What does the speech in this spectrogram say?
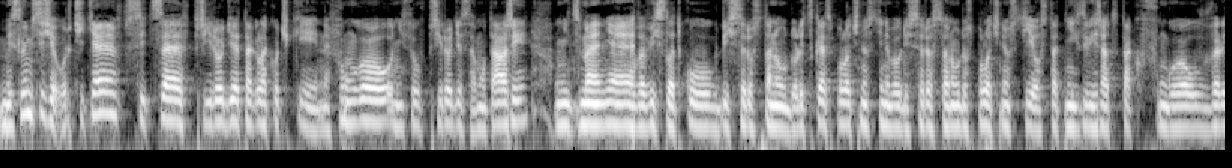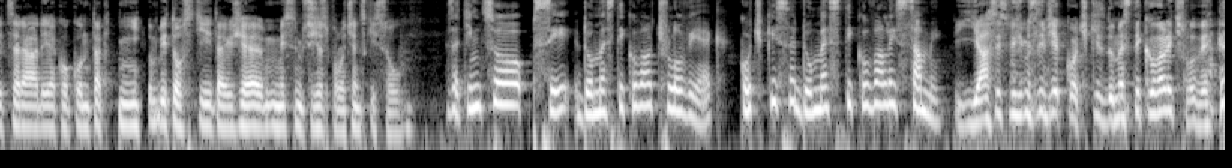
Myslím si, že určitě. Sice v přírodě takhle kočky nefungují, oni jsou v přírodě samotáři, nicméně ve výsledku, když se dostanou do lidské společnosti nebo když se dostanou do společnosti ostatních zvířat, tak fungují velice rádi jako kontaktní bytosti, takže myslím si, že společenský jsou. Zatímco psy domestikoval člověk, kočky se domestikovaly sami. Já si spíš myslím, že kočky zdomestikovali člověka.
